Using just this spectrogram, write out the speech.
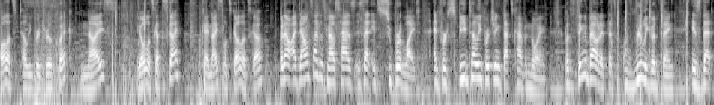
Oh, let's tele-bridge real quick. Nice. Yo, let's get this guy. Okay, nice. Let's go. Let's go. But now, a downside this mouse has is that it's super light. And for speed tele-bridging, that's kind of annoying. But the thing about it that's a really good thing is that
